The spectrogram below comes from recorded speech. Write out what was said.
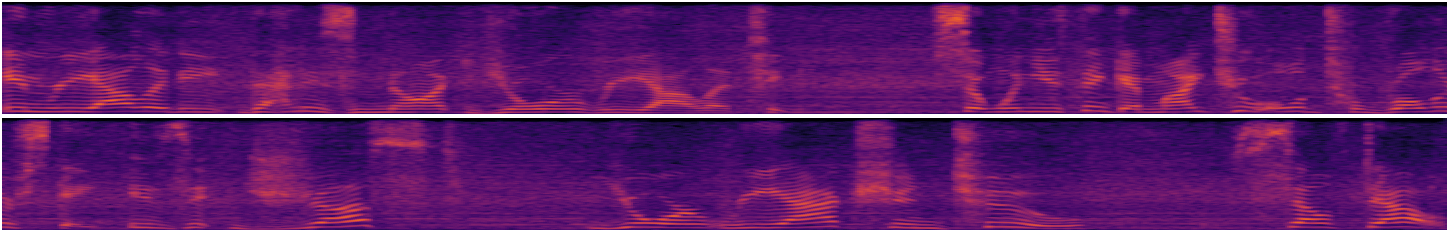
in reality, that is not your reality. So when you think, am I too old to roller skate? Is it just your reaction to self doubt,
